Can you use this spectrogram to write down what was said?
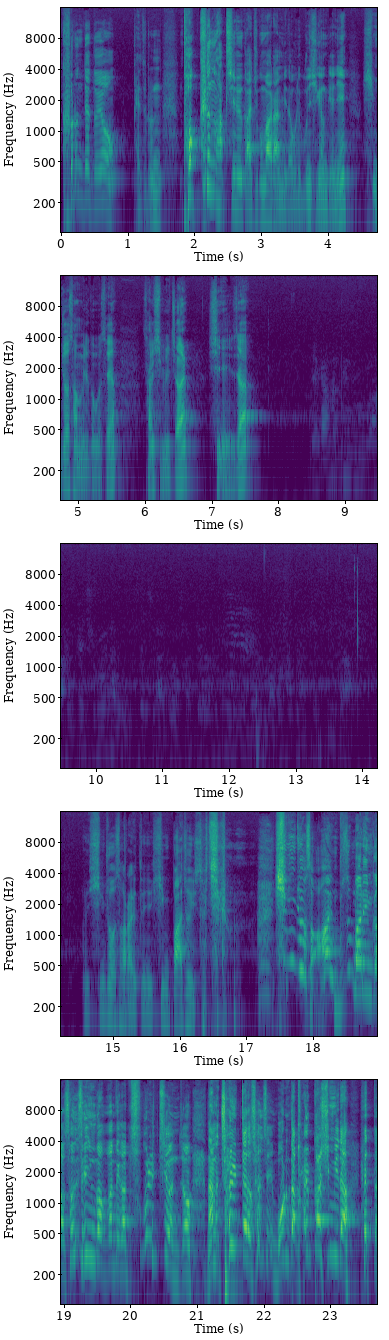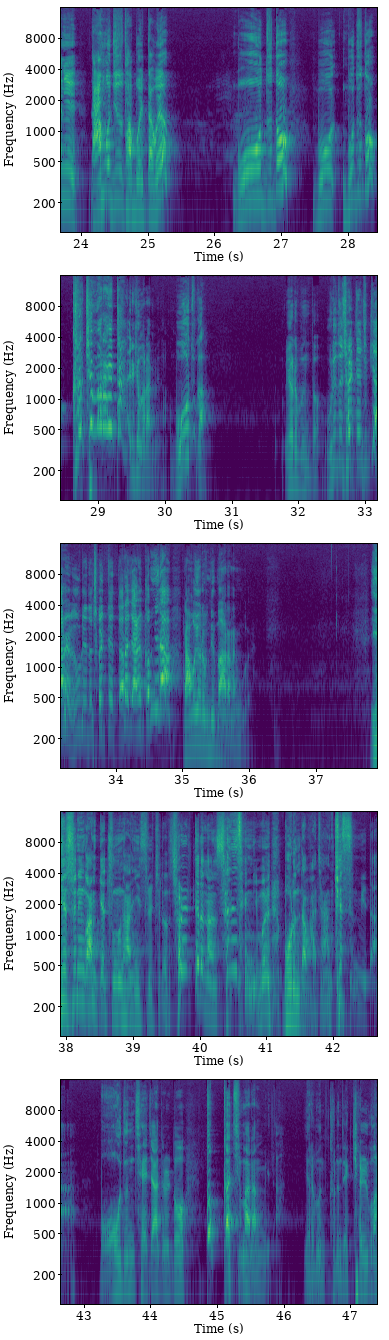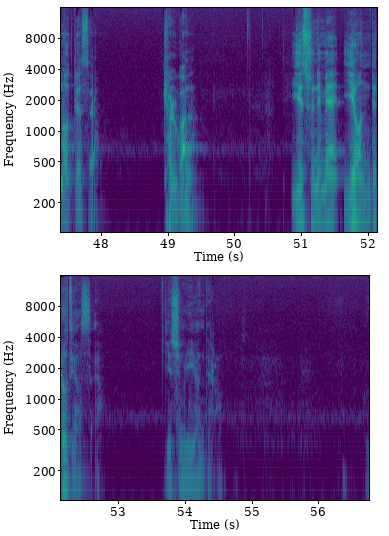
그런데도요. 베드로는 더 큰 확신을 가지고 말합니다. 우리 문시경견이 힘줘서 한번 읽어보세요. 31절 시작. 힘줘서 하라 했더니 힘 빠져 있어 지금. 힘줘서 아 무슨 말인가 선생님과 내가 죽을지언정 나는 절대로 선생님 모른다 할 것입니다 했더니 나머지도 다 뭐 했다고요? 모두도 모, 모두도 그렇게 말하겠다. 이렇게 말합니다. 모두가. 여러분도 우리도 절대 죽지 않을 우리도 절대 떠나지 않을 겁니다. 라고 여러분들이 말하는 거예요. 예수님과 함께 죽는 한이 있을지라도 절대로 나는 선생님을 모른다고 하지 않겠습니다. 모든 제자들도 똑같이 말합니다. 여러분 그런데 결과는 어땠어요? 결과는 예수님의 예언대로 되었어요. 예수님의 예언대로.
